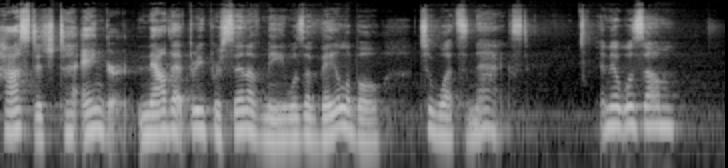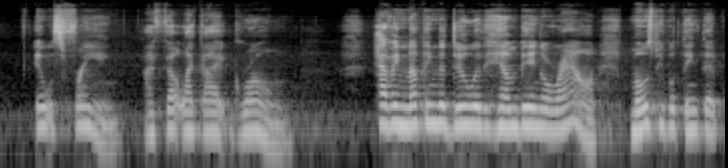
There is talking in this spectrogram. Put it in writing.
hostage to anger. Now that 3% of me was available to what's next. And it was, um, it was freeing. I felt like I had grown. Having nothing to do with him being around. Most people think that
